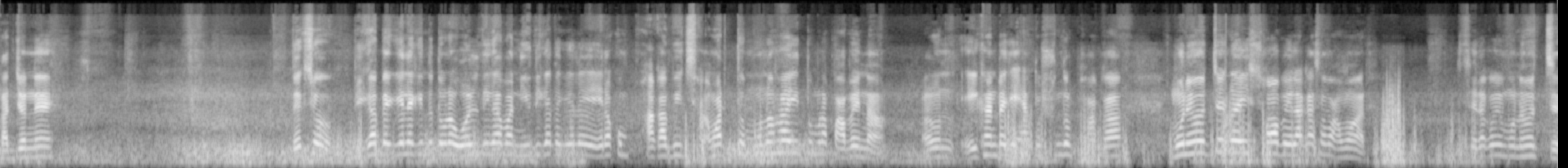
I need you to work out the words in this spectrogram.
তার জন্যে দেখছ, দীঘাতে গেলে কিন্তু তোমরা ওল্ড দীঘা বা নিউ দীঘাতে গেলে এরকম ফাঁকা বিচ আমার তো মনে হয় তোমরা পাবে না। কারণ এইখানটা যে এত সুন্দর ফাঁকা, মনে হচ্ছে যে এই সব এলাকা সব আমার। সেরকমই মনে হচ্ছে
